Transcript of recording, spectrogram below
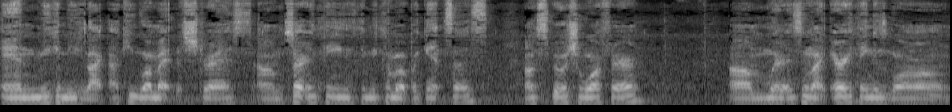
and we can be like, I keep going back to stress. Um, certain things can be coming up against us. Um, spiritual warfare, um, where it seems like everything is going wrong.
